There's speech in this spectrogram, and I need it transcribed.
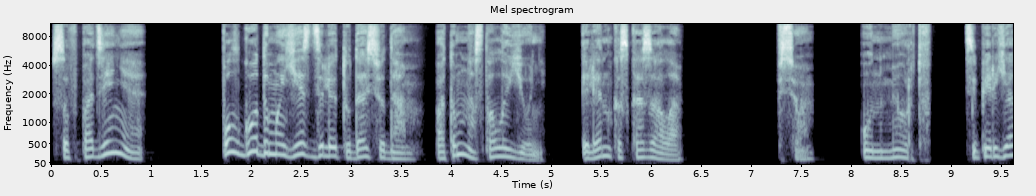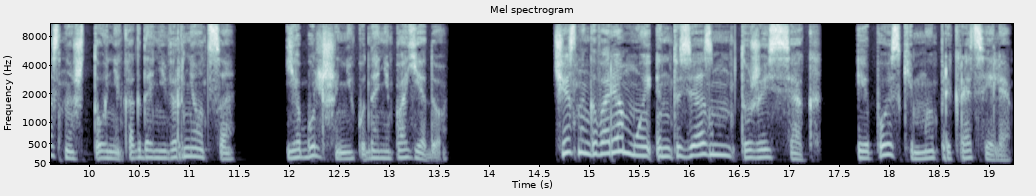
Совпадение? Полгода мы ездили туда-сюда, потом настал июнь. Эленка сказала. «Все, он мертв. Теперь ясно, что никогда не вернется я больше никуда не поеду. Честно говоря, мой энтузиазм тоже иссяк, и поиски мы прекратили.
